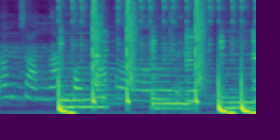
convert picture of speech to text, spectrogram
ตั้งจำน่าผมมากเลย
